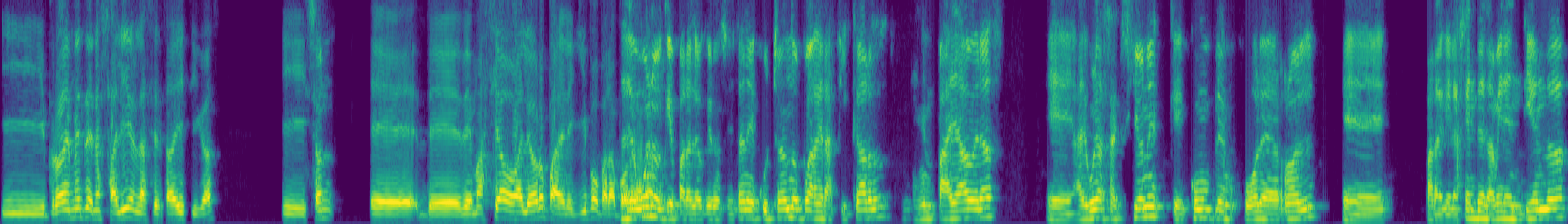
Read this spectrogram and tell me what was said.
y probablemente no salieron las estadísticas y son eh, de demasiado valor para el equipo para poder. Pero bueno que para los que nos están escuchando puedas graficar en palabras eh, algunas acciones que cumplen jugadores de rol para que la gente también entienda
